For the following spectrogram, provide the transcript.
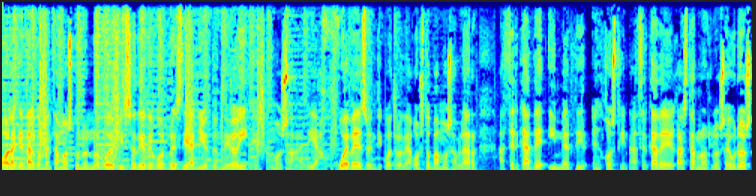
Hola, ¿qué tal? Comenzamos con un nuevo episodio de WordPress Diario, donde hoy, que estamos a día jueves 24 de agosto, vamos a hablar acerca de invertir en hosting, acerca de gastarnos los euros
